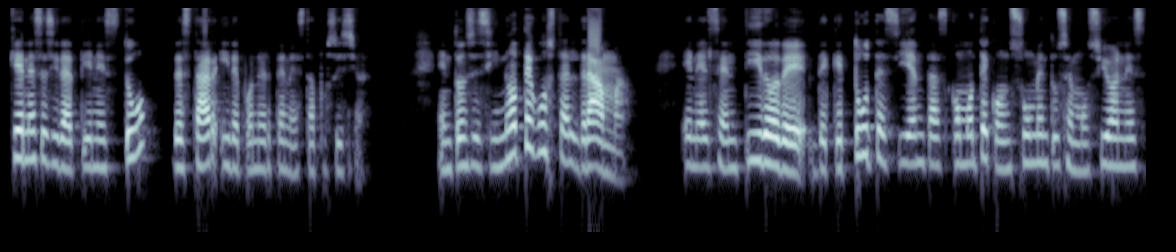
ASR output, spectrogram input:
¿Qué necesidad tienes tú de estar y de ponerte en esta posición? Entonces, si no te gusta el drama, en el sentido de, de que tú te sientas, cómo te consumen tus emociones,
